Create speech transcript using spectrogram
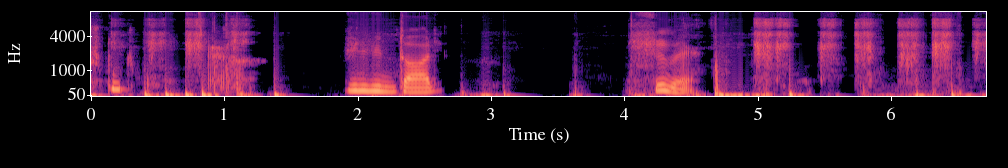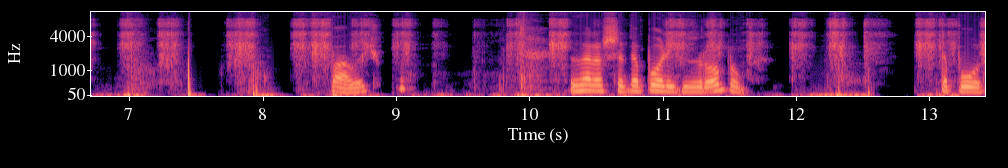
штучку. В інвентар. Сюди. Паличку. Зараз ще топорик зробимо. Топор.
